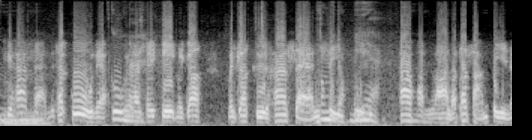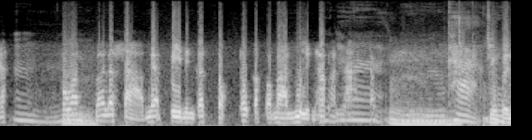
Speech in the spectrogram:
มคือห้าแสนถ้ากู้เนี่ยกู้มาเวลาใช้คืนมันก็มันก็คือห้าแสนต้องมีสี่ดอกเบี้ยห้าพันล้านแล้วถ้าสามปีนะอืมเพราะว่าร้อยละสามเนี่ย ปีหนึ่งก็ตกเท่ากับประมาณหมื่นห้าพันล้านครับอืมอืมค่ะจึงเป็น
